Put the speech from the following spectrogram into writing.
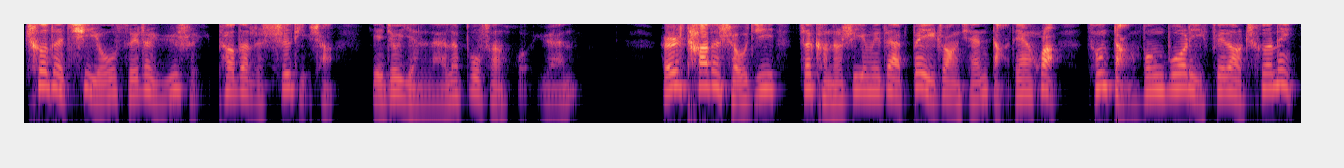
车的汽油随着雨水飘到了尸体上，也就引来了部分火源。而他的手机则可能是因为在被撞前打电话，从挡风玻璃飞到车内，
